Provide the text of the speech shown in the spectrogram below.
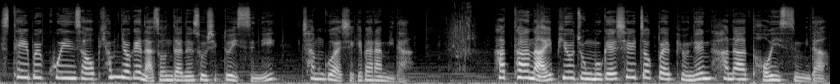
스테이블 코인 사업 협력에 나선다는 소식도 있으니 참고하시기 바랍니다. 핫한 IPO 종목의 실적 발표는 하나 더 있습니다.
